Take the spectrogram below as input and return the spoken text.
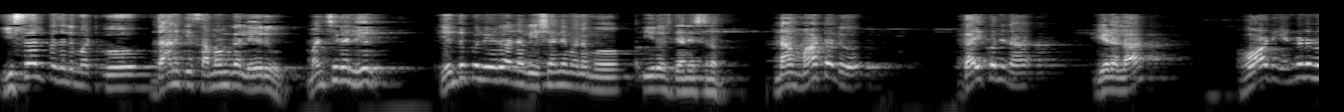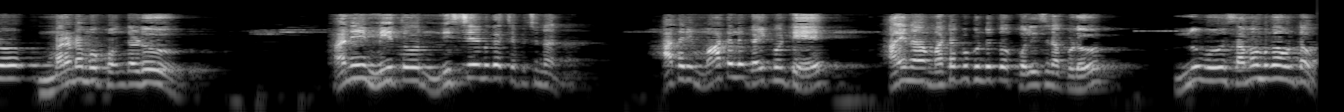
ఇస్రాయల్ ప్రజలు మటుకు దానికి సమంగా లేరు. మంచిగా లేరు. ఎందుకు లేరు అన్న విషయాన్ని మనము ఈ రోజు ధ్యానిస్తున్నాం. నా మాటలు గైకొనిన ఎడల వాడు ఎన్నడను మరణము పొందడు అని మీతో నిశ్చయముగా చెప్పుచున్నాను. అతని మాటలు గైకొంటే ఆయన మటపు గుండుతో కొలిసినప్పుడు నువ్వు సమముగా ఉంటావు.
